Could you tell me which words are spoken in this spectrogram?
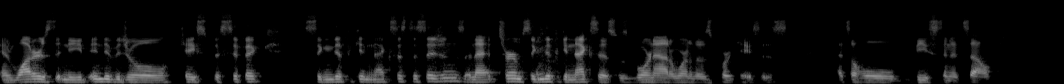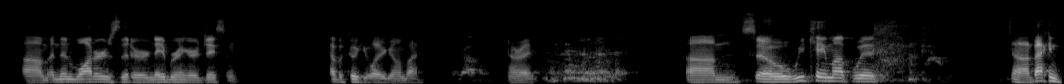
and waters that need individual case specific significant nexus decisions. And that term significant nexus was born out of one of those court cases. That's a whole beast in itself. Um, and then waters that are neighboring or adjacent. Have a cookie while you're going by. All right. Um, so we came up with uh, back in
